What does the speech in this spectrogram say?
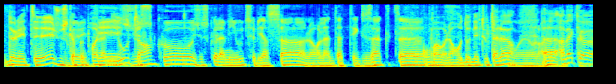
De l'été jusqu'à peu près la mi-août. hein. Jusqu'au jusqu'à la mi-août, c'est bien ça. Alors la date exacte. On va la redonner tout à l'heure. Ouais, Euh, avec euh,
